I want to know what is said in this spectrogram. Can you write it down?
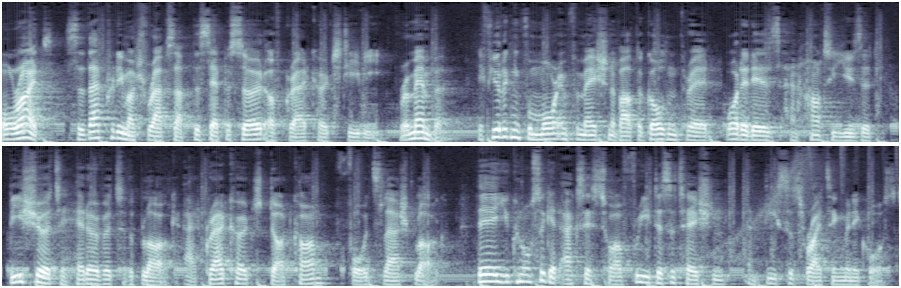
All right, so that pretty much wraps up this episode of Grad Coach TV. Remember, if you're looking for more information about the Golden Thread, what it is, and how to use it, be sure to head over to the blog at gradcoach.com forward slash blog. There, you can also get access to our free dissertation and thesis writing mini course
